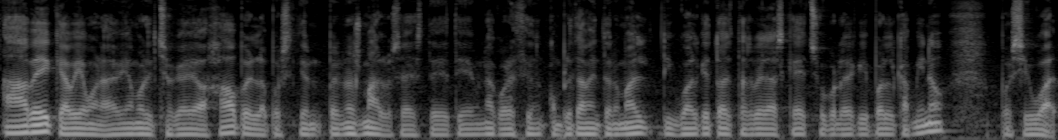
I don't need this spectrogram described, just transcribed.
AVE, que había, bueno, habíamos dicho que había bajado, pero la posición, pero no es malo, o sea, este tiene una corrección completamente normal, igual que todas estas velas que ha hecho por aquí por el camino, pues igual.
